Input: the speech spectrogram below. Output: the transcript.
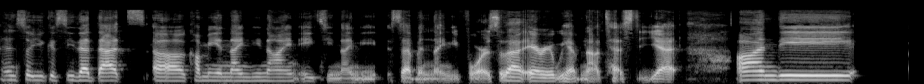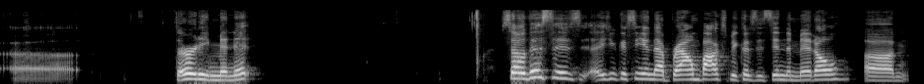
And so you can see that that's uh, coming in 99, 18, 97, 94. So that area we have not tested yet. On the uh, 30 minute, so this is, as you can see in that brown box, because it's in the middle, um,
